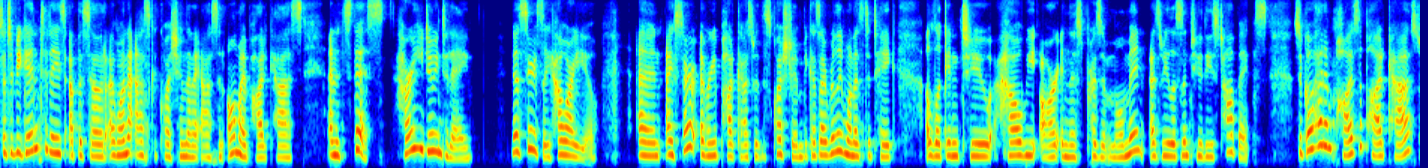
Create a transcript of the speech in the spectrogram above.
So, to begin today's episode, I want to ask a question that I ask in all my podcasts, and it's this How are you doing today? No, seriously, how are you? And I start every podcast with this question because I really want us to take a look into how we are in this present moment as we listen to these topics. So go ahead and pause the podcast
